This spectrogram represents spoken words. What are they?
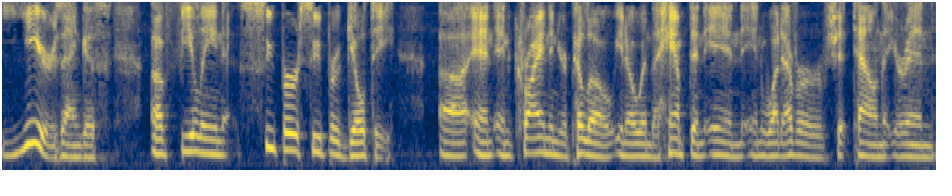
years, Angus, of feeling super, super guilty. Uh, and and crying in your pillow, you know, in the Hampton Inn in whatever shit town that you're in,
